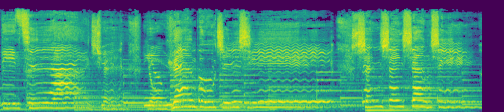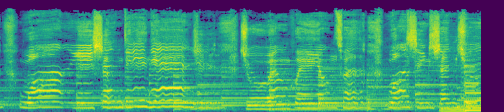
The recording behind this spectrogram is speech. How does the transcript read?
的慈爱却永远不止息。深深相信我一生的念日，主恩惠永存我心深处。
